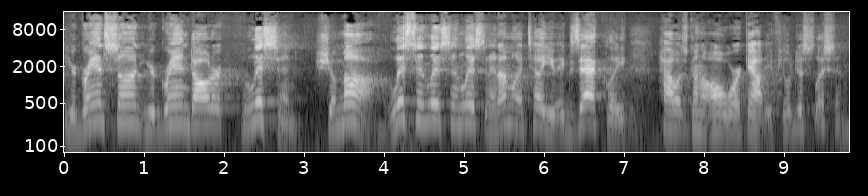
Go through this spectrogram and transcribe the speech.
your grandson, your granddaughter, listen. Shema. Listen, listen, listen. And I'm going to tell you exactly how it's going to all work out if you'll just listen.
